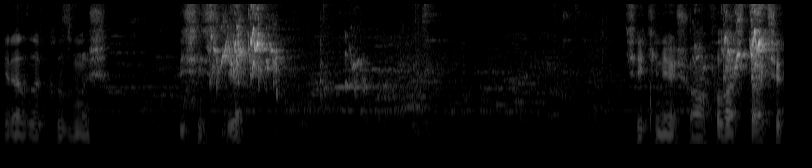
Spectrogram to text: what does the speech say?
Biraz da kızmış. Dişi istiyor. Çekiniyor şu an. Flash da açık.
